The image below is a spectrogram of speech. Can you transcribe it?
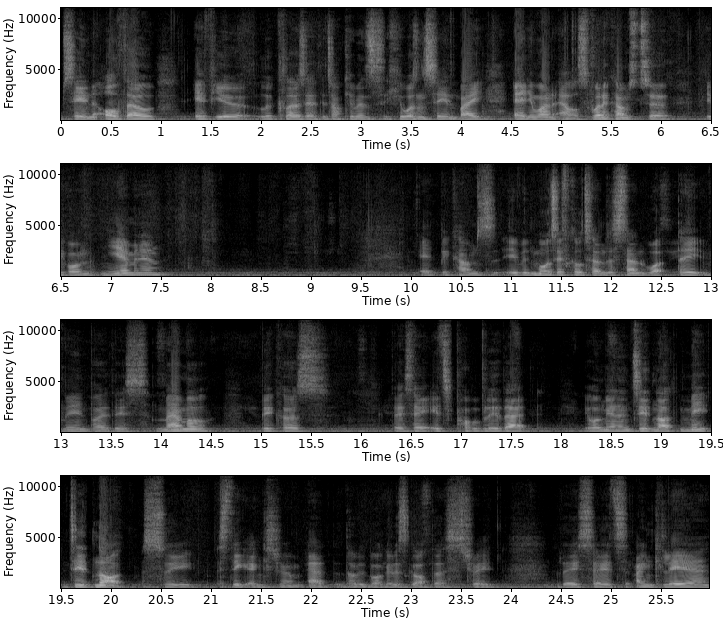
scene, although if you look closely at the documents, he wasn't seen by anyone else. When it comes to Yvonne Nieminen, it becomes even more difficult to understand what they mean by this memo because they say it's probably that Yvonne Nieminen did not meet, did not see Stig Engström at David Bagares Gata Street. They say it's unclear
